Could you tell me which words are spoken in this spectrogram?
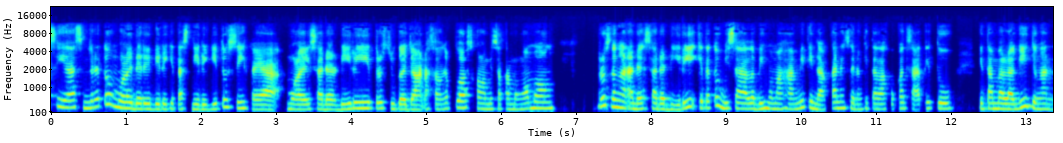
sih ya, sebenarnya tuh mulai dari diri kita sendiri gitu sih, kayak mulai sadar diri, terus juga jangan asal nyeplos kalau misalkan mau ngomong. Terus dengan ada sadar diri, kita tuh bisa lebih memahami tindakan yang sedang kita lakukan saat itu. Ditambah lagi dengan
